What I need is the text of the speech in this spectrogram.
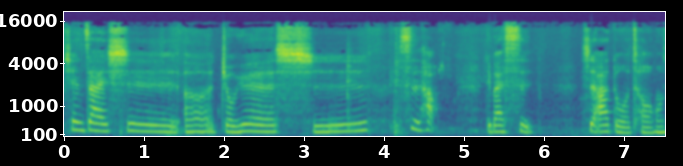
现在是呃九月十四号，礼拜四，是阿朵从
